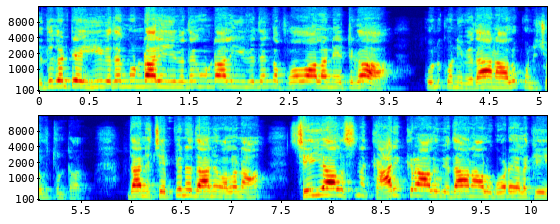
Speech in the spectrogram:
ఎందుకంటే ఈ విధంగా ఉండాలి ఈ విధంగా ఉండాలి ఈ విధంగా పోవాలనేట్టుగా కొన్ని కొన్ని విధానాలు కొన్ని చెబుతుంటారు. దాన్ని చెప్పిన దాని వలన చేయాల్సిన కార్యక్రమాలు విధానాలు కూడా వీళ్ళకి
